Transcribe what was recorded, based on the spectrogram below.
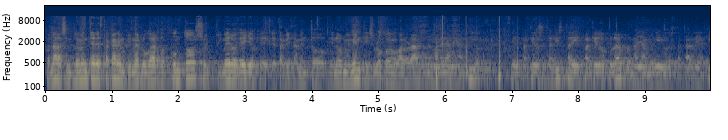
Pues nada, simplemente destacar en primer lugar dos puntos. El primero de ellos, que yo también lamento enormemente y solo podemos valorar de una manera negativa, que el Partido Socialista y el Partido Popular pues no hayan venido esta tarde aquí.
